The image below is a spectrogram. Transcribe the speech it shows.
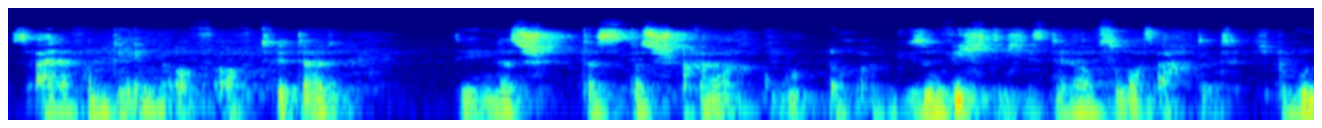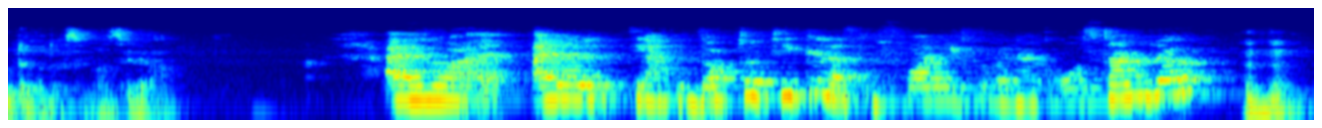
ist einer von denen auf, auf Twitter, denen das, das, das Sprachgut noch irgendwie so wichtig ist, der da auf sowas achtet. Ich bewundere das immer sehr. Also, eine, die hat einen Doktortitel, das ist eine Freundin von meiner Großtante. Mhm.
